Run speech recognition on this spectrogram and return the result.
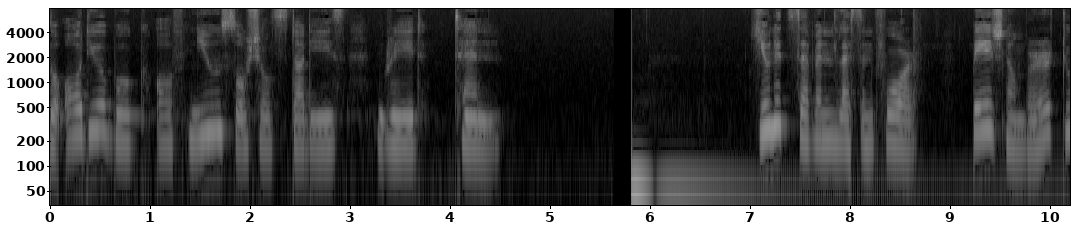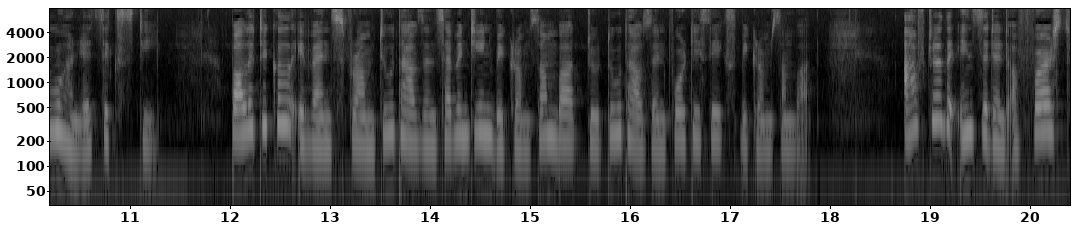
the audiobook of New Social Studies, Grade 10. Unit 7, Lesson 4, page number 260. Political events from 2017 Bikram Sambat to 2046 Bikram Sambat. After the incident of first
